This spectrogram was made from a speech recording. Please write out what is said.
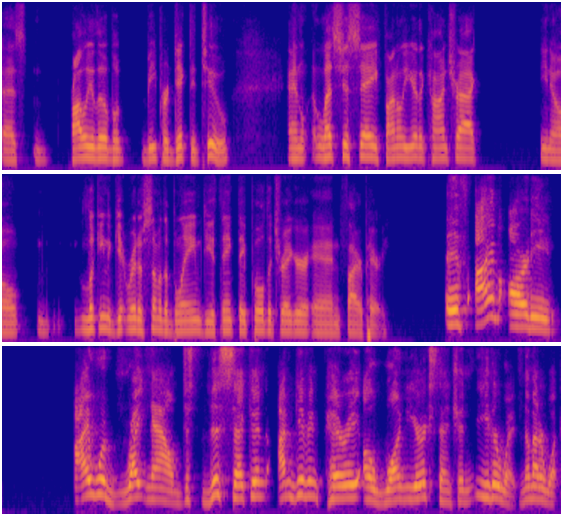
as probably they'll be predicted to, and let's just say final year of the contract, you know, looking to get rid of some of the blame. Do you think they pull the trigger and fire Perry? If I'm Arte I would right now, just this second, I'm giving Perry a one year extension either way, no matter what.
